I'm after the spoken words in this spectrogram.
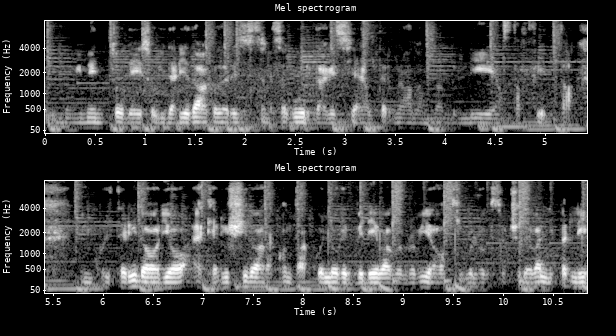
il movimento di solidarietà con la resistenza kurda che si è alternato andando lì a staffetta in quel territorio e che è riuscito a raccontare quello che vedeva con i propri occhi, quello che succedeva lì per lì.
